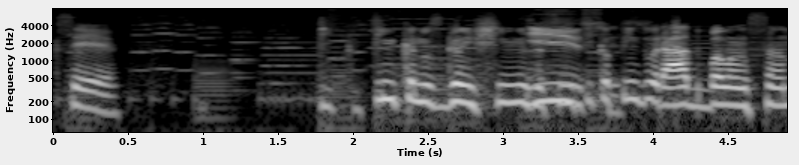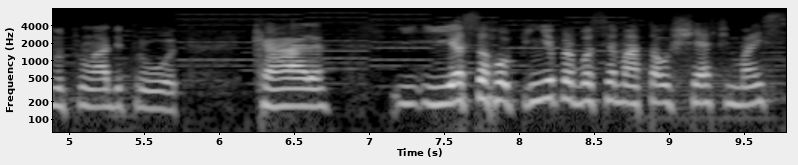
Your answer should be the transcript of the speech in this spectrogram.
Que você finca nos ganchinhos assim, Isso, fica isso. pendurado, balançando pra um lado e pro outro. Cara, e, e essa roupinha é pra você matar o chefe mais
